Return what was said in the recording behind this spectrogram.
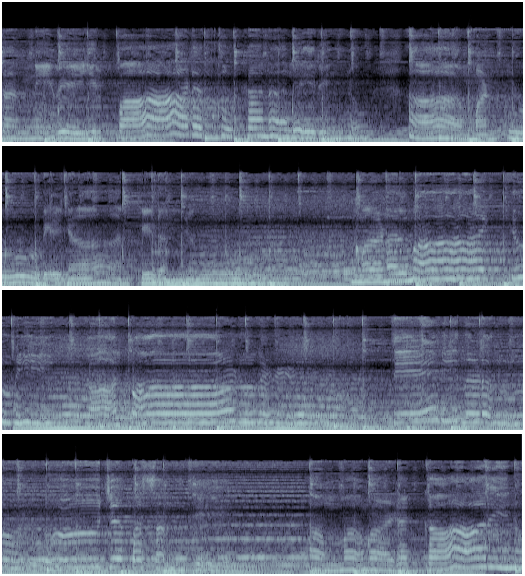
കന്നിവെയിൽ പാടത്തു കനലെരിഞ്ഞു. ആ മൺകൂടിൽ ഞാൻ കിടഞ്ഞു ജപസന്ധി അമ്മ മഴക്കാറിനു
